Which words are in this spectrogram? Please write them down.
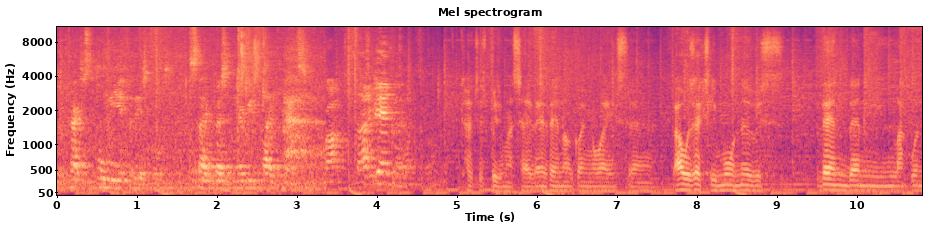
We've practiced all year for this, boys. Stay present, every play counts. Start again. Coaches pretty much say they're, they're not going away. So I was actually more nervous then than like when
